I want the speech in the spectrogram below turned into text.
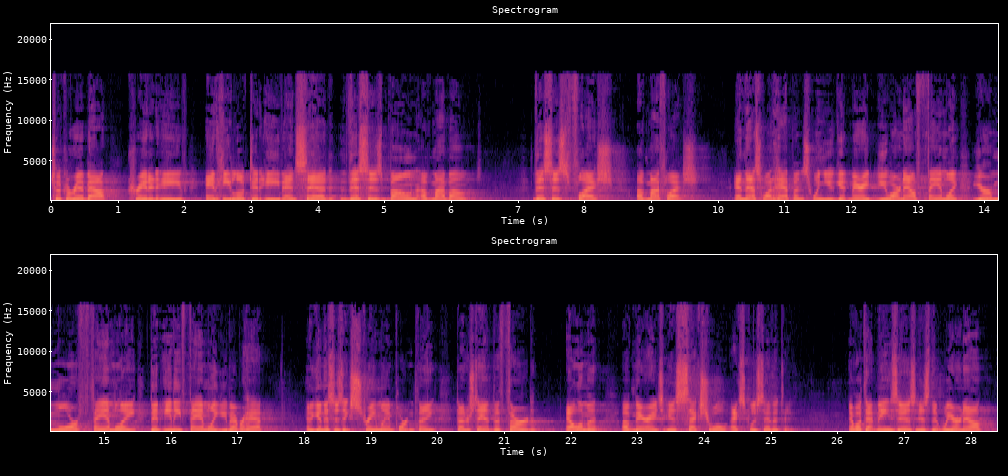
took a rib out, created Eve, and he looked at Eve and said, This is bone of my bones. This is flesh of my flesh. And that's what happens when you get married. You are now family. You're more family than any family you've ever had. And again, this is an extremely important thing to understand. The third element of marriage is sexual exclusivity. And what that means is, is that we are now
